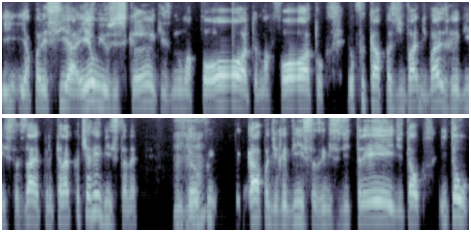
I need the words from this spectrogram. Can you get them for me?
E, e aparecia eu e os skunks numa porta, numa foto. Eu fui capas de, de várias revistas da época. Naquela época tinha revista, né? Então eu Uhum. fui capa de revistas, revistas de trade e tal. Então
